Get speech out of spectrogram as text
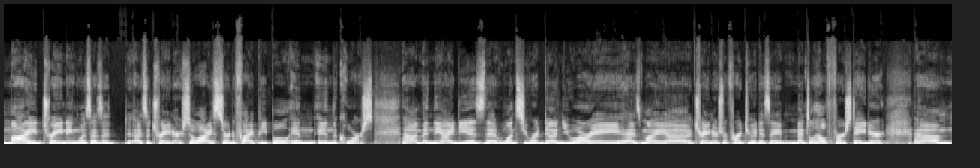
my training was as a as a trainer. So I certify people in in the course, um, and the idea is that once you are done, you are a, as my uh, trainers referred to it, as a mental health first aider. Um,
